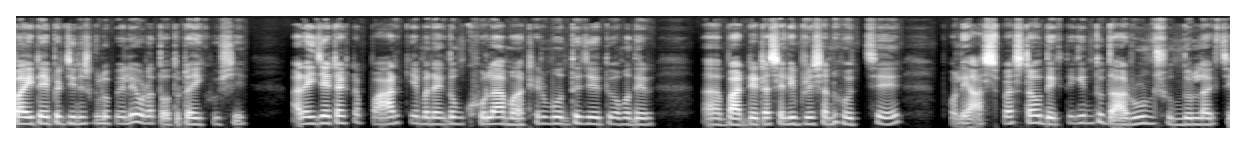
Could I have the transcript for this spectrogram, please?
বা এই টাইপের জিনিসগুলো পেলে ওরা ততটাই খুশি। আর এই যে এটা একটা পার্কে মানে একদম খোলা মাঠের মধ্যে যেহেতু আমাদের বার্থডেটা সেলিব্রেশন হচ্ছে, ফলে আশপাশটাও দেখতে কিন্তু দারুণ সুন্দর লাগছে।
